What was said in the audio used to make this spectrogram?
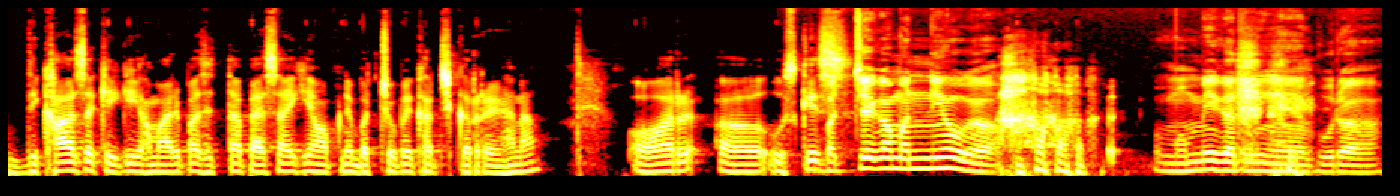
दिखा सके कि हमारे पास इतना पैसा है कि हम अपने बच्चों पे खर्च कर रहे हैं ना? और अ, उसके बच्चे का मन नहीं होगा। मम्मी कर रही हैं पूरा।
